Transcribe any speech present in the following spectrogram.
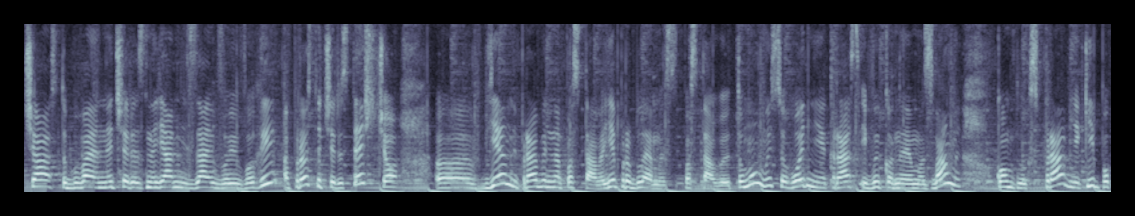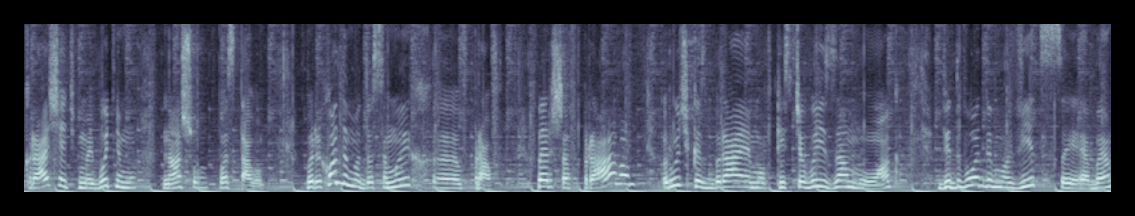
часто буває не через наявність зайвої ваги, а просто через те, що е, є неправильна постава, є проблеми з поставою. Тому ми сьогодні якраз і виконуємо з вами комплекс вправ, які покращать в майбутньому нашу поставу. Переходимо до самих е, вправ. Перша вправа: ручки збираємо в кістьовий замок, відводимо від себе.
